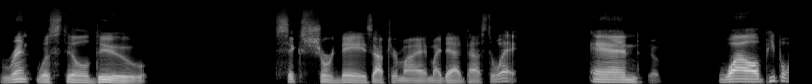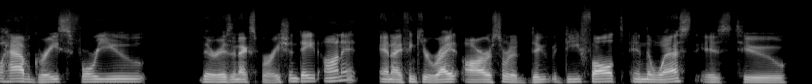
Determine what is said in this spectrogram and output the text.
rent was still due 6 short days after my my dad passed away. And Yep. while people have grace for you, there is an expiration date on it. And I think you're right. Our sort of de- default in the West is to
